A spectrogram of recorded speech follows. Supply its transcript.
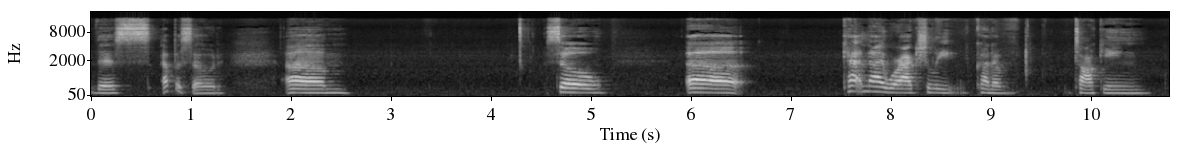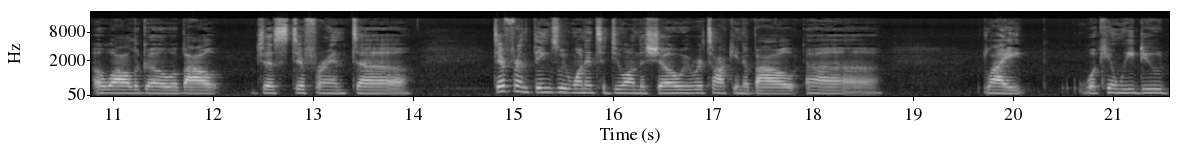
this episode. Um, so, uh, Kat and I were actually kind of talking a while ago about just different uh different things we wanted to do on the show. We were talking about uh like what can we do,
